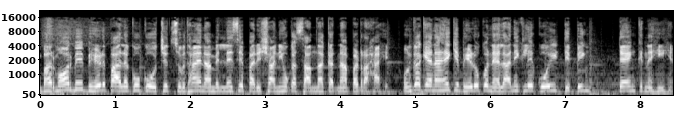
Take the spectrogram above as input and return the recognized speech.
भरमौर में भेड़ पालकों को उचित सुविधाएँ न मिलने से परेशानियों का सामना करना पड़ रहा है। उनका कहना है कि भेड़ों को नहलाने के लिए कोई डिपिंग टैंक नहीं है,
